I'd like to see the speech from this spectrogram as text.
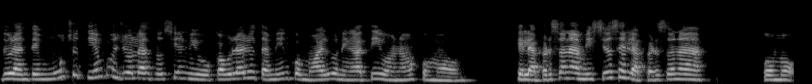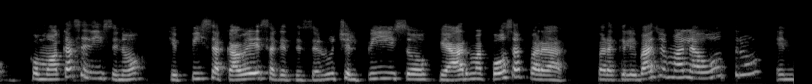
durante mucho tiempo yo la asocié en mi vocabulario también como algo negativo, ¿no? Como que la persona ambiciosa es la persona, como, como acá se dice, ¿no? Que pisa cabeza, que te serruche el piso, que arma cosas para, para que le vaya mal a otro en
